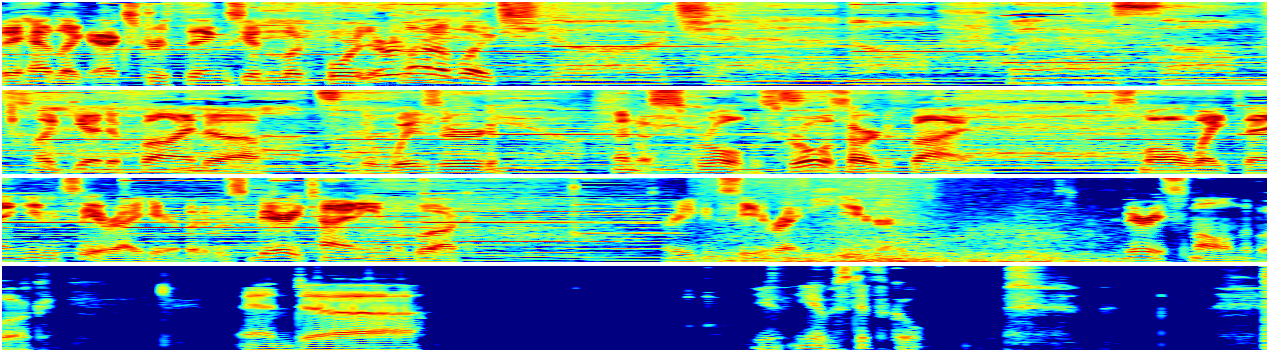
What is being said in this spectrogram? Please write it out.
they had like extra things you had to look for. There were a lot of like your channel where some like you had to find uh, the wizard and the scroll. The scroll is hard to find. Small white thing. You can see it right here, but it was very tiny in the book. Or you can see it right here. Very small in the book. And uh yeah, yeah it was difficult.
